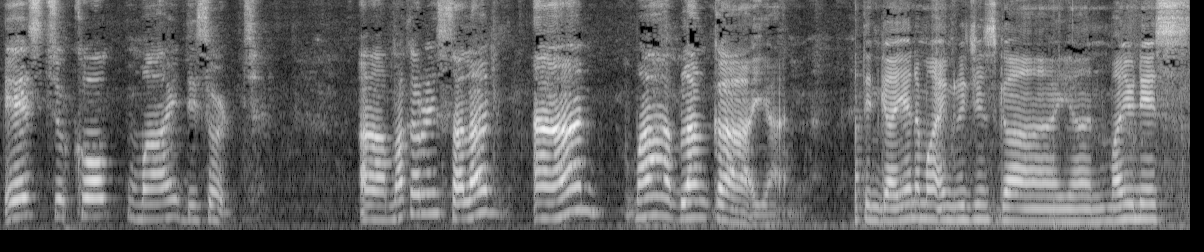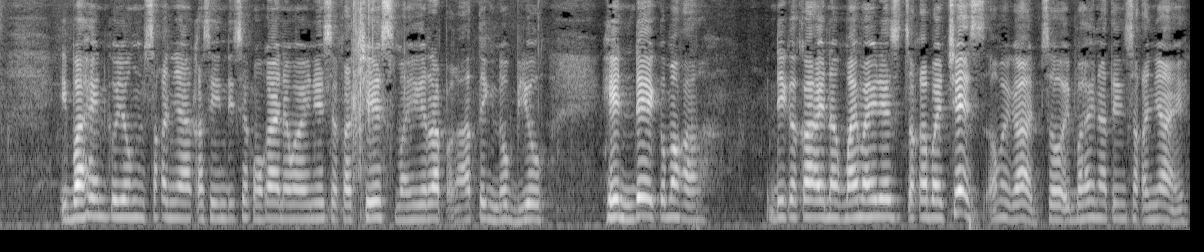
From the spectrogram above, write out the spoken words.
is to cook my dessert. Uh, macaroni salad and maha blanca. Yan. Natin gaya ng mga ingredients gaya, mayonnaise, Ibahin ko yung sa kanya kasi hindi siya kumakain ng mayonnaise sa cheese. Mahirap ang ating nobyo. Hindi kumaka hindi kakain ng may mayonnaise at may cheese. Oh my God. So, ibahin natin sa kanya eh.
